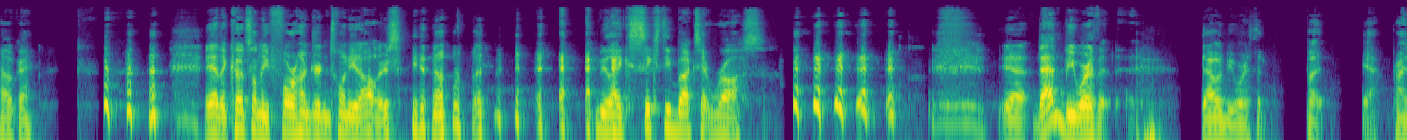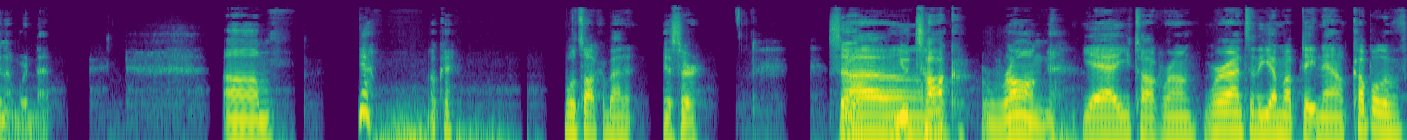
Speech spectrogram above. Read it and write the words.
Okay. yeah, the coat's only four hundred and twenty dollars. You know. Be like sixty bucks at Ross. yeah, that'd be worth it. That would be worth it. But yeah, probably not more than that. Um. Yeah. Okay. We'll talk about it. Yes, sir. So you Um, talk wrong. Yeah, you talk wrong. We're on to the Yum update now. Couple of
